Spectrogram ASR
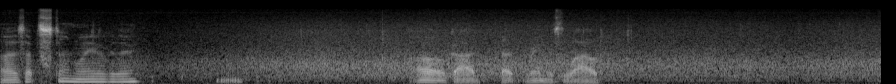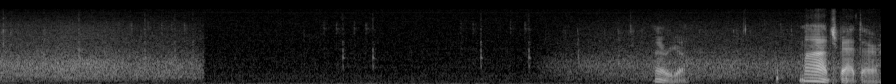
Uh, is that stone way over there? Hmm. Oh god, that rain is loud. There we go. Much better.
